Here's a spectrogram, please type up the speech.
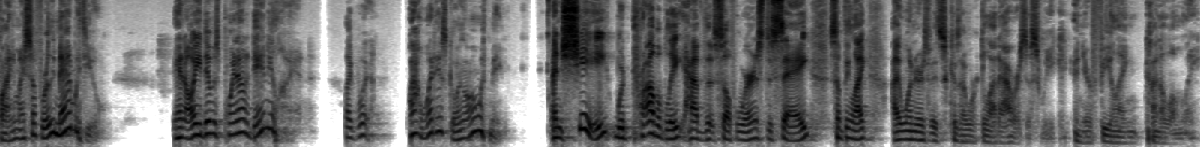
finding myself really mad with you, and all you did was point out a dandelion. Like what? Wow, what is going on with me?" And she would probably have the self awareness to say something like, I wonder if it's because I worked a lot of hours this week and you're feeling kind of lonely.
